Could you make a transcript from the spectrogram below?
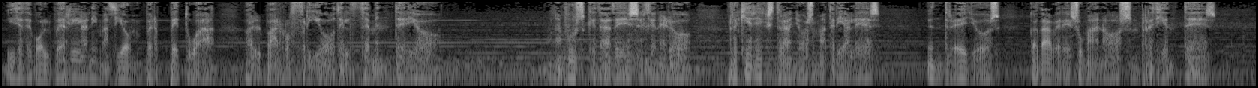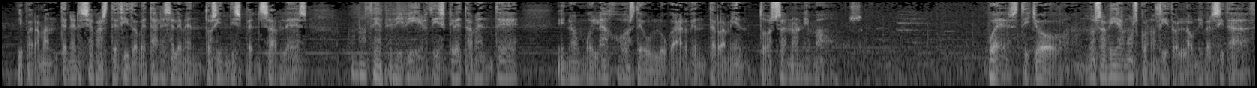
y de devolver la animación perpetua al barro frío del cementerio. Una búsqueda de ese género requiere extraños materiales, entre ellos cadáveres humanos recientes, y para mantenerse abastecido de tales elementos indispensables, uno debe vivir discretamente y no muy lejos de un lugar de enterramientos anónimos. West y yo nos habíamos conocido en la universidad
